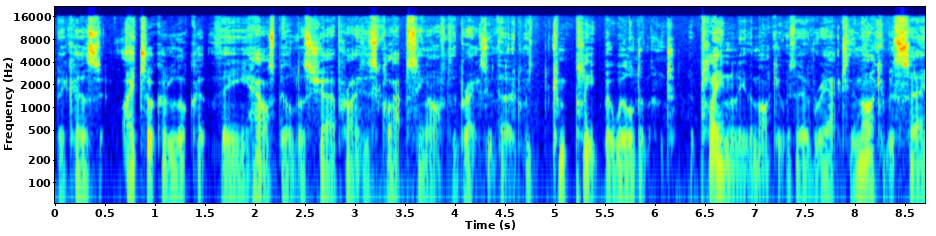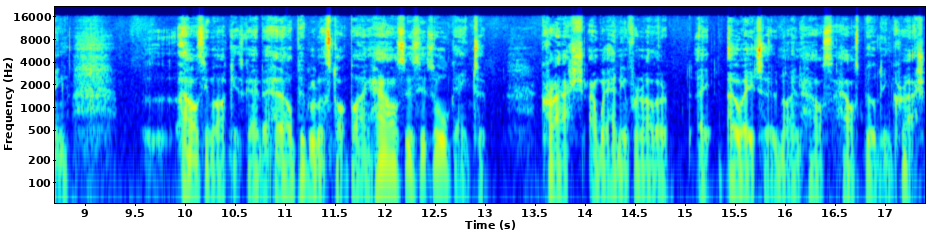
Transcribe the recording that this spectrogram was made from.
because I took a look at the house builders' share prices collapsing after the Brexit vote with complete bewilderment. Plainly, the market was overreacting. The market was saying, uh, housing market's going to hell, people are going to stop buying houses, it's all going to crash, and we're heading for another uh, 0809 house, house building crash.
